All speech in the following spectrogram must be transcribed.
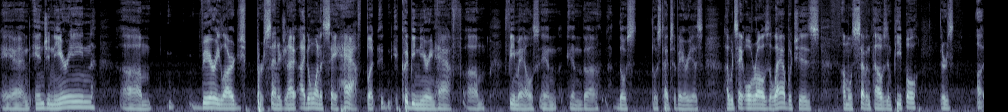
and engineering, um, very large percentage, and I, I don't want to say half, but it, it could be nearing half um, females in in the those those types of areas. I would say overall as a lab, which is almost seven thousand people, there's uh,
